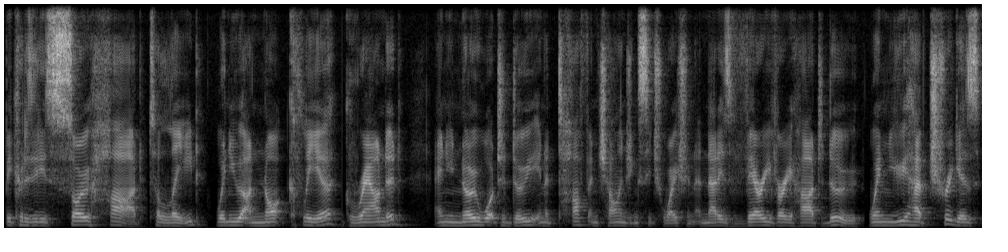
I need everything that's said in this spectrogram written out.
because it is so hard to lead when you are not clear, grounded, and you know what to do in a tough and challenging situation. And that is very, very hard to do when you have triggers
